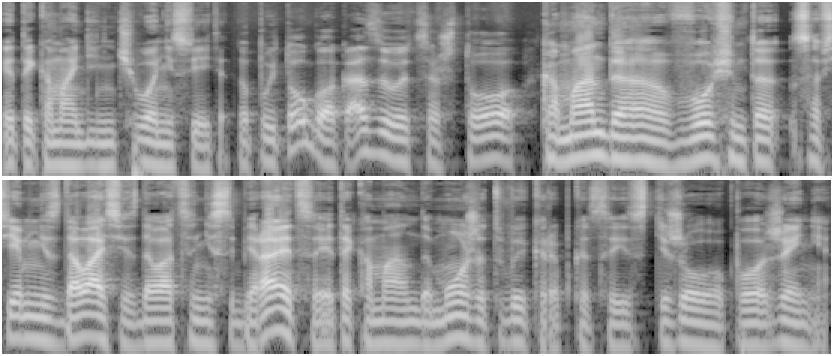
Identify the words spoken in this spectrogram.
этой команде ничего не светит. Но по итогу оказывается, что команда, в общем-то, совсем не сдалась и сдаваться не собирается. Эта команда может выкарабкаться из тяжелого положения решение.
